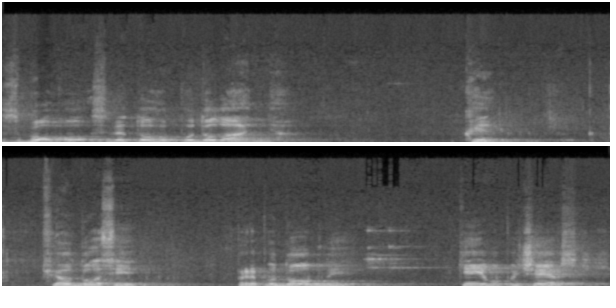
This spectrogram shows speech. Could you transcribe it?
з боку святого подолання. Феодосій преподобний, Києво-Печерський,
